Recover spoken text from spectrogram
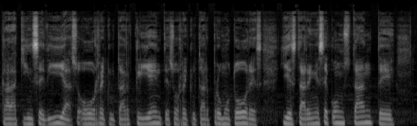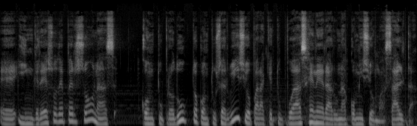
cada 15 días o reclutar clientes o reclutar promotores y estar en ese constante eh, ingreso de personas con tu producto, con tu servicio para que tú puedas generar una comisión más alta.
